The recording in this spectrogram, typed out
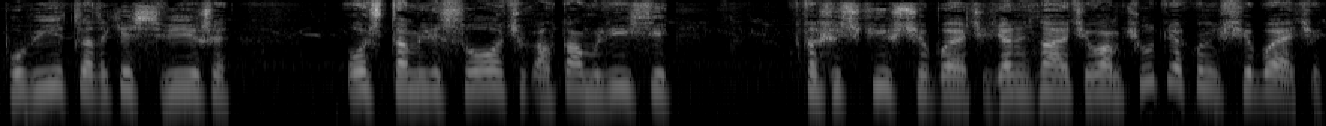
повітря таке свіже. Ось там лісочок, а там в лісі пташечки щебечуть. Я не знаю, чи вам чути, як вони щебечуть.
